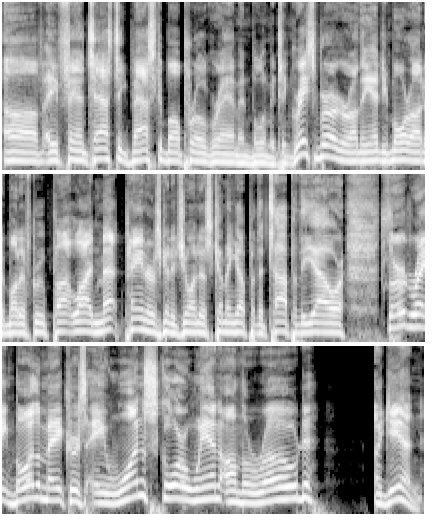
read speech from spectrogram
of a fantastic basketball program in Bloomington. Grace Berger on the Andy Mohr Automotive Group hotline. Matt Painter is going to join us coming up at the top of the hour. Third ranked Boilermakers, a one score win on the road again.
